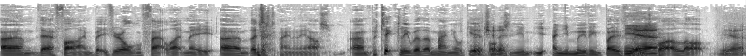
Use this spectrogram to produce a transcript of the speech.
um, they're fine. But if you're old and fat like me, um, they're just a pain in the ass. Um, particularly with a manual gearbox and, you, and you're moving both Yeah. legs quite a lot. yeah.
